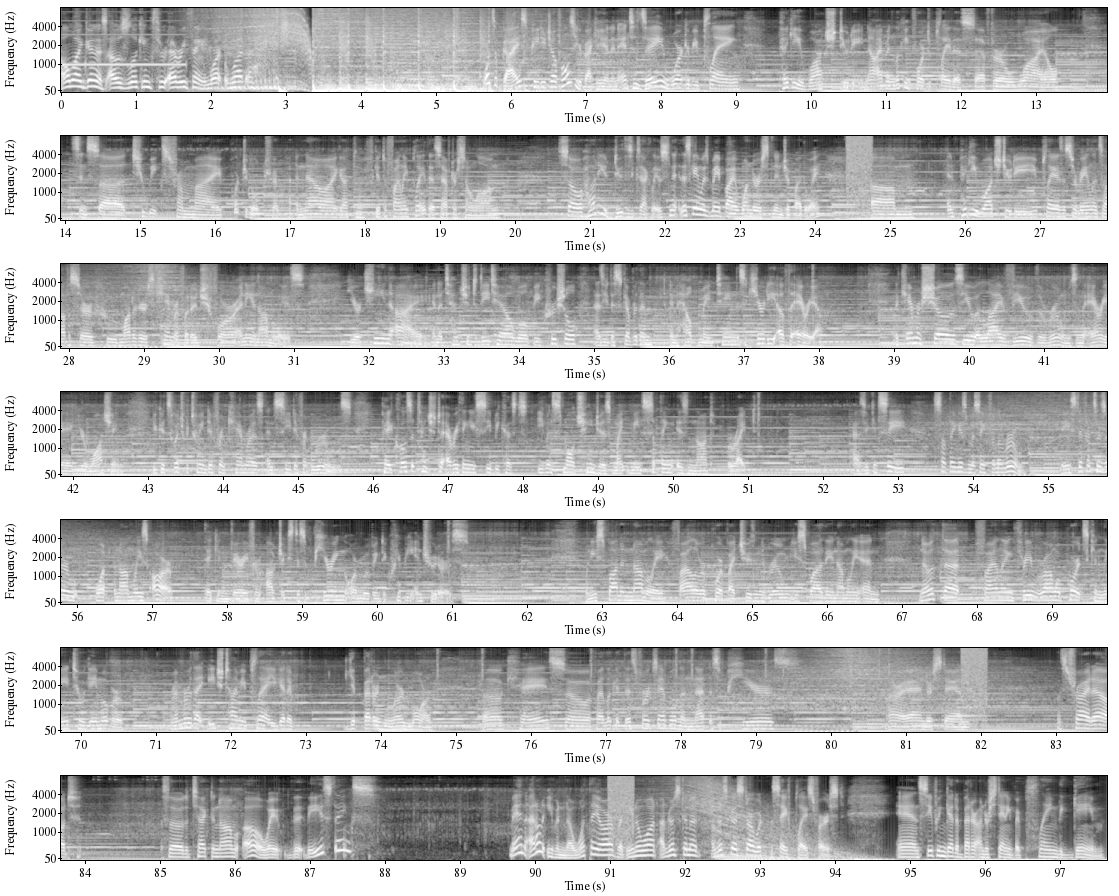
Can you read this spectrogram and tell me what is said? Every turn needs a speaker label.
Speaker 1: Oh my goodness, I was looking through everything. What, what? What's up guys, PG Phones here back again, and today we're gonna be playing Piggy Watch Duty. Now I've been looking forward to play this after a while, since uh, two weeks from my Portugal trip, and now I got to get to finally play this after so long. So how do you do this exactly? This, this game was made by Wondrous Ninja, by the way. Um, in Piggy Watch Duty, you play as a surveillance officer who monitors camera footage for any anomalies. Your keen eye and attention to detail will be crucial as you discover them and help maintain the security of the area. The camera shows you a live view of the rooms in the area you're watching. You can switch between different cameras and see different rooms. Pay close attention to everything you see because even small changes might mean something is not right. As you can see, something is missing from the room. These differences are what anomalies are. They can vary from objects disappearing or moving to creepy intruders. When you spot an anomaly, file a report by choosing the room you spotted the anomaly in. Note that filing three wrong reports can lead to a game over. Remember that each time you play, you get a get better and learn more. Okay, so if I look at this for example, then that disappears. Alright, I understand. Let's try it out. So, detect anom- oh, wait, th these things? Man, I don't even know what they are, but you know what? I'm just gonna- I'm just gonna start with the safe place first. And see if we can get a better understanding by playing the game.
